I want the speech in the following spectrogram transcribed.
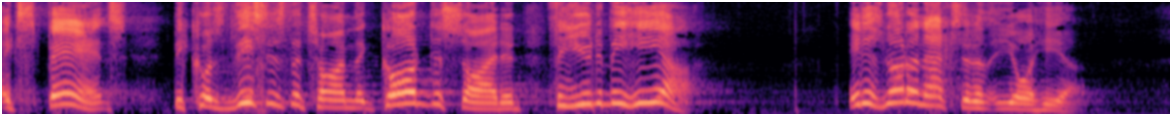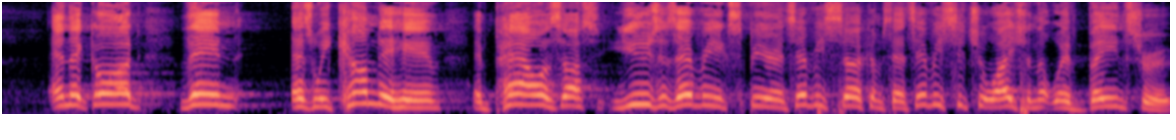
expanse because this is the time that God decided for you to be here. It is not an accident that you're here. And that God then as we come to Him, empowers us, uses every experience, every circumstance, every situation that we've been through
